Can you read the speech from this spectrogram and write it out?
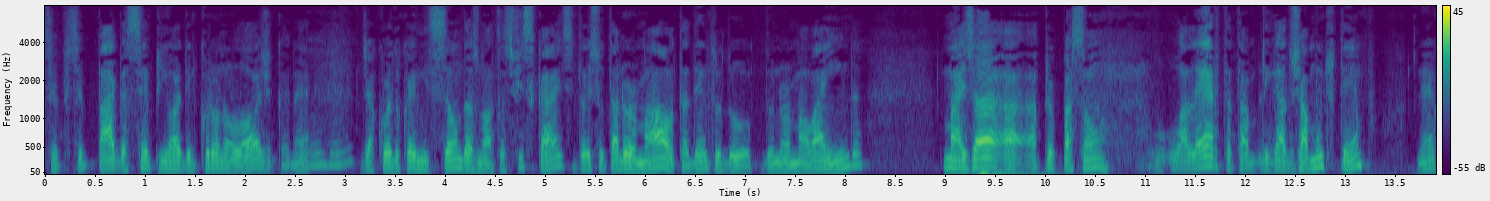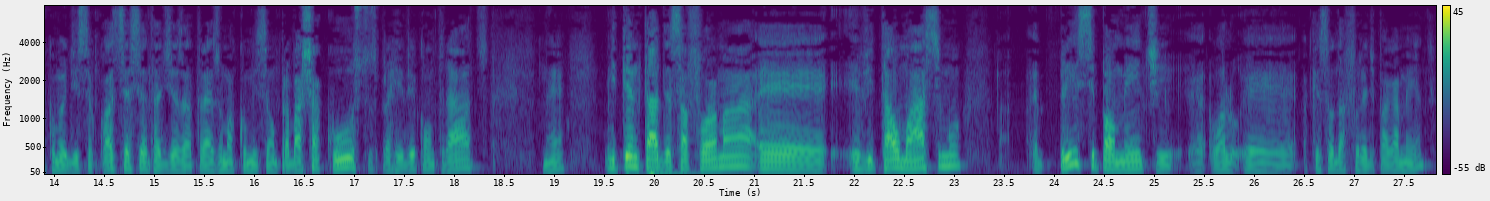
Você, você paga sempre em ordem cronológica, né? Uhum. De acordo com a emissão das notas fiscais. Então isso está normal, está dentro do, do normal ainda. Mas a, a, a preocupação, o, o alerta está ligado já há muito tempo. Né? Como eu disse, há quase 60 dias atrás, uma comissão para baixar custos, para rever contratos, né? E tentar dessa forma é, evitar ao máximo é, principalmente é, é, a questão da folha de pagamento,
